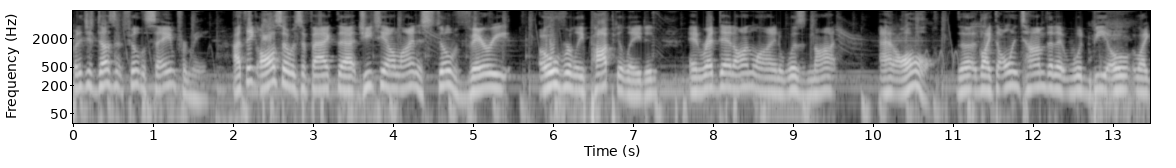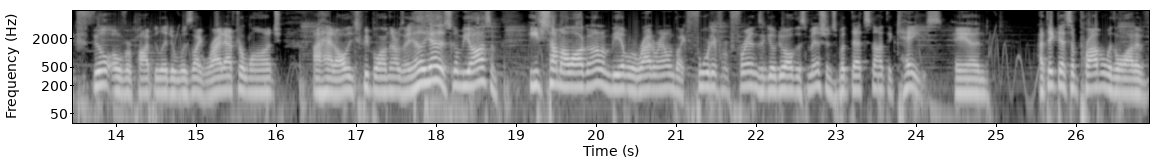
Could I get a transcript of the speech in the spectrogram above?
but it just doesn't feel the same for me. I think also it's the fact that GTA Online is still very overly populated, and Red Dead Online was not at all. The like the only time that it would be like feel overpopulated was like right after launch. I had all these people on there. I was like, hell yeah, this is gonna be awesome. Each time I log on, I'm gonna be able to ride around with like four different friends and go do all these missions. But that's not the case, and I think that's a problem with a lot of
